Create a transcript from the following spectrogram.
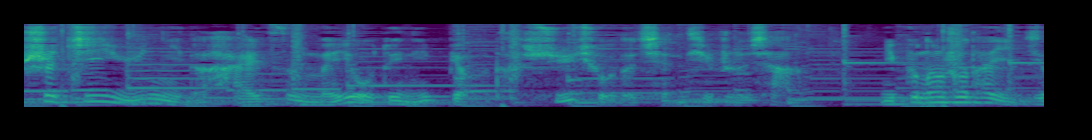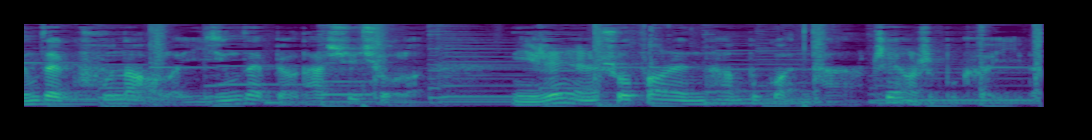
是基于你的孩子没有对你表达需求的前提之下，你不能说他已经在哭闹了，已经在表达需求了，你仍然说放任他不管他，这样是不可以的。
